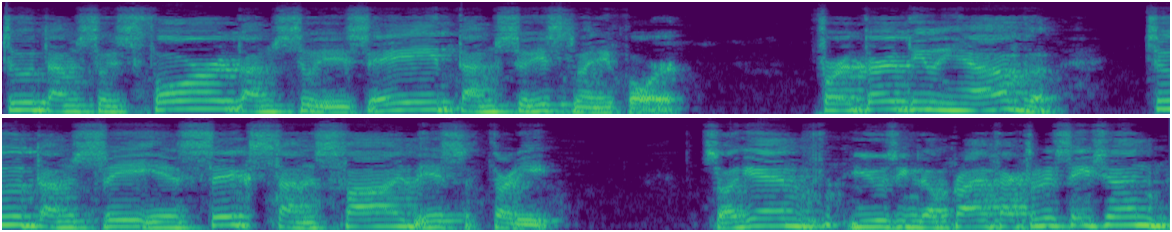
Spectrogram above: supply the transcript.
2 times 2 is 4, times 2 is 8, times 2 is 24. For 30, we have 2 times 3 is 6, times 5 is 30. So again, using the prime factorization,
